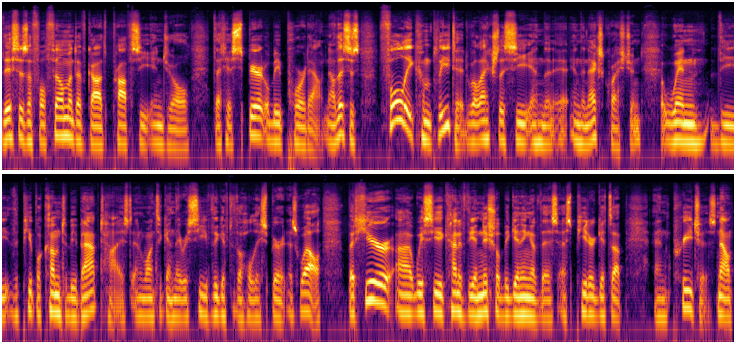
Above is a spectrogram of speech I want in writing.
this is a fulfillment of God's prophecy in Joel that his spirit will be poured out. Now this is fully completed. We'll actually see in the in the next question when the the people come to be baptized and once again they receive the gift of the Holy Spirit as well. But here uh, we see kind of the initial beginning of this as Peter gets up and preaches. Now,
